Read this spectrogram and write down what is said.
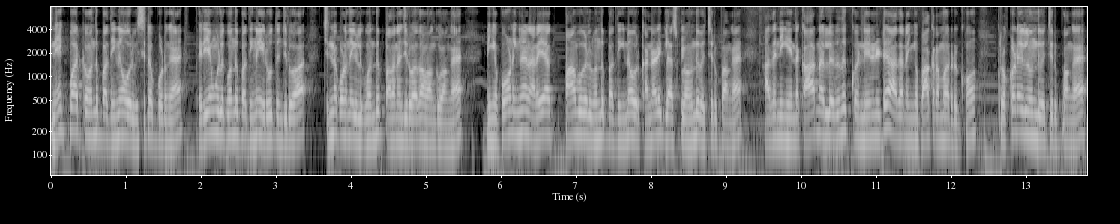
ஸ்னேக் பார்க்கை வந்து பார்த்தீங்கன்னா ஒரு விசிட்டை போடுங்க. பெரியவங்களுக்கு வந்து பார்த்தீங்கன்னா இருபத்தஞ்சு ரூபா சின்ன குழந்தைகளுக்கு வந்து பதினஞ்சு ரூபா தான் வாங்குவாங்க. நீங்கள் போனீங்கன்னா நிறையா பாம்புகள் வந்து பார்த்தீங்கன்னா ஒரு கண்ணாடி கிளாஸ்க்குள்ளே வந்து வச்சுருப்பாங்க. அதை நீங்கள் இந்த கார்னர்ல இருந்து கொ- அதை நீங்கள் பார்க்குற மாதிரி இருக்கும். Crocodile வந்து வச்சுருப்பாங்க.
